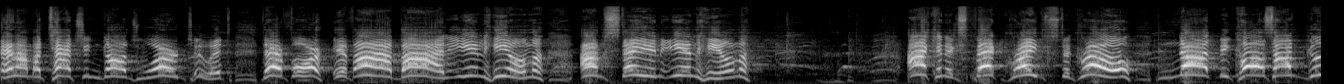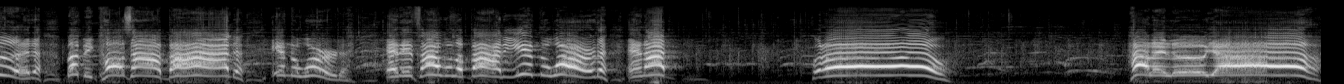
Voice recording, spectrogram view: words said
and I'm attaching God's word to it. Therefore, if I abide in Him, I'm staying in Him. I can expect grapes to grow not because I'm good, but because I abide in the Word. And if I will abide in the Word and I. Oh! Hallelujah!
